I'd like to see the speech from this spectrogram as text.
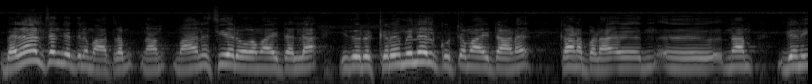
ബലാത്സംഗത്തിന് മാത്രം നാം മാനസിക രോഗമായിട്ടല്ല ഇതൊരു ക്രിമിനൽ കുറ്റമായിട്ടാണ് കാണപ്പെടാ നാം ഗണി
